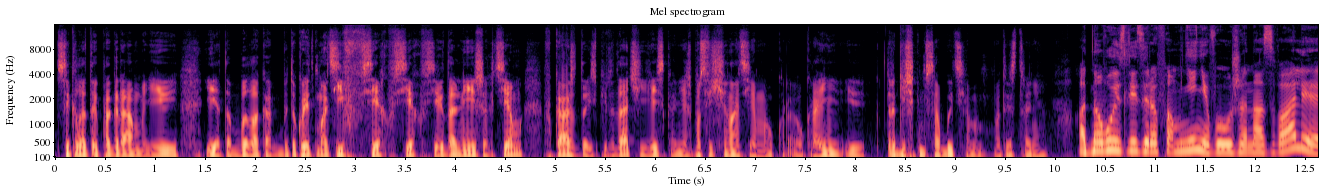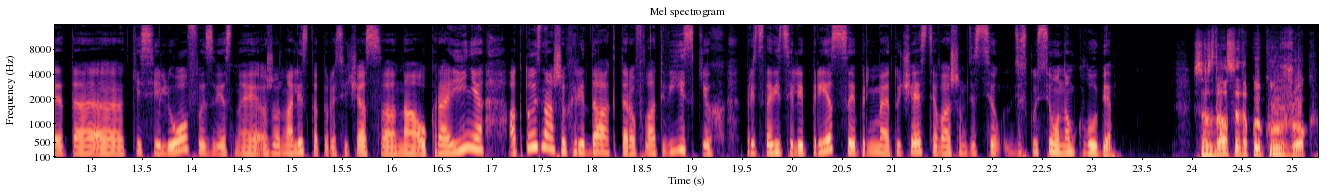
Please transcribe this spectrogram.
цикла этой программы. И, и это было как бы такой мотив всех, всех, всех дальнейших тем. В каждой из передач есть, конечно, посвящена тема Укра- Украине и трагическим событиям в этой стране. Одного из лидеров мнения вы уже назвали. Это э, Известный журналист, который сейчас э, на Украине. А кто из наших редакторов латвийских, представителей прессы принимает участие в вашем дискуссионном клубе? Создался такой кружок,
